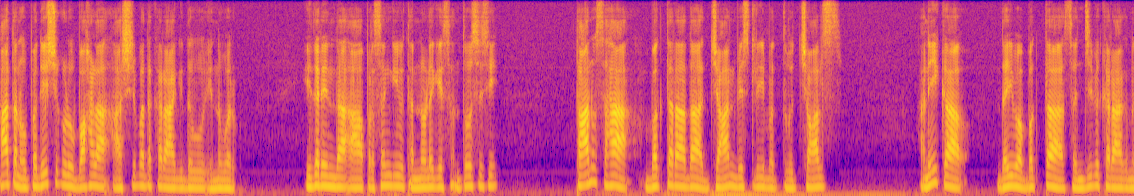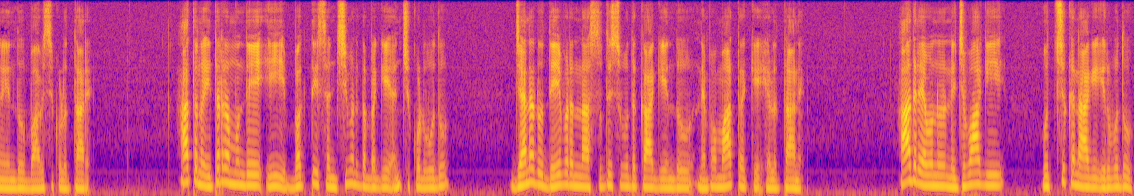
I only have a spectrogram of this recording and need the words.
ಆತನ ಉಪದೇಶಗಳು ಬಹಳ ಆಶೀರ್ವಾದಕರಾಗಿದ್ದವು ಎನ್ನುವರು. ಇದರಿಂದ ಆ ಪ್ರಸಂಗಿಯು ತನ್ನೊಳಗೆ ಸಂತೋಷಿಸಿ, ತಾನು ಸಹ ಭಕ್ತರಾದ ಜಾನ್ ವೆಸ್ಲಿ ಮತ್ತು ಚಾರ್ಲ್ಸ್ ಅನೇಕ ದೈವ ಭಕ್ತ ಸಂಜೀವಕರಾಗನು ಎಂದು ಭಾವಿಸಿಕೊಳ್ಳುತ್ತಾರೆ. ಆತನು ಇತರರ ಮುಂದೆ ಈ ಭಕ್ತಿ ಸಂಜೀವನದ ಬಗ್ಗೆ ಹಂಚಿಕೊಳ್ಳುವುದು, ಜನರು ದೇವರನ್ನು ಸ್ತುತಿಸುವುದಕ್ಕಾಗಿ ಎಂದು ನೆಪ ಮಾತ್ರಕ್ಕೆ ಹೇಳುತ್ತಾನೆ. ಆದರೆ ಅವನು ನಿಜವಾಗಿ ಉತ್ಸುಕನಾಗಿ ಇರುವುದು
